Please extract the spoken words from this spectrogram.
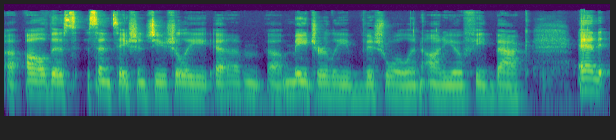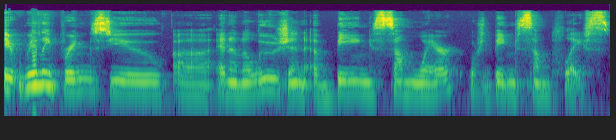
uh, all this sensations, usually um, uh, majorly visual and audio feedback. And it really brings you uh, an, an illusion of being somewhere or being someplace.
